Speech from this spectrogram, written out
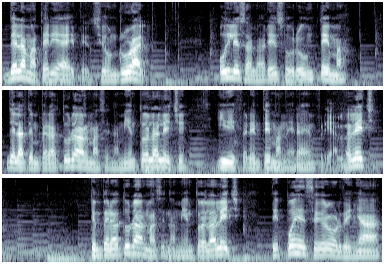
de la materia de detención rural. Hoy les hablaré sobre un tema de la temperatura de almacenamiento de la leche y diferentes maneras de enfriar la leche. Temperatura de almacenamiento de la leche. Después de ser ordeñada,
